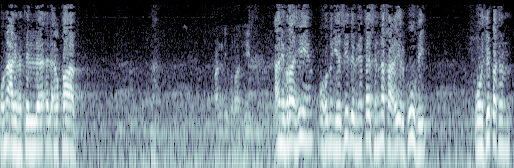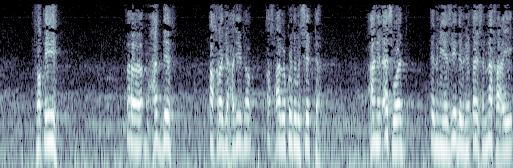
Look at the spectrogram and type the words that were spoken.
ومعرفة الألقاب. عن إبراهيم. عن إبراهيم وهو بن يزيد بن قيس النخعي الكوفي وهو ثقة فقيه آه، محدث أخرج حديثه أصحاب الكتب الستة. عن الأسود ابن يزيد بن قيس النخعي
